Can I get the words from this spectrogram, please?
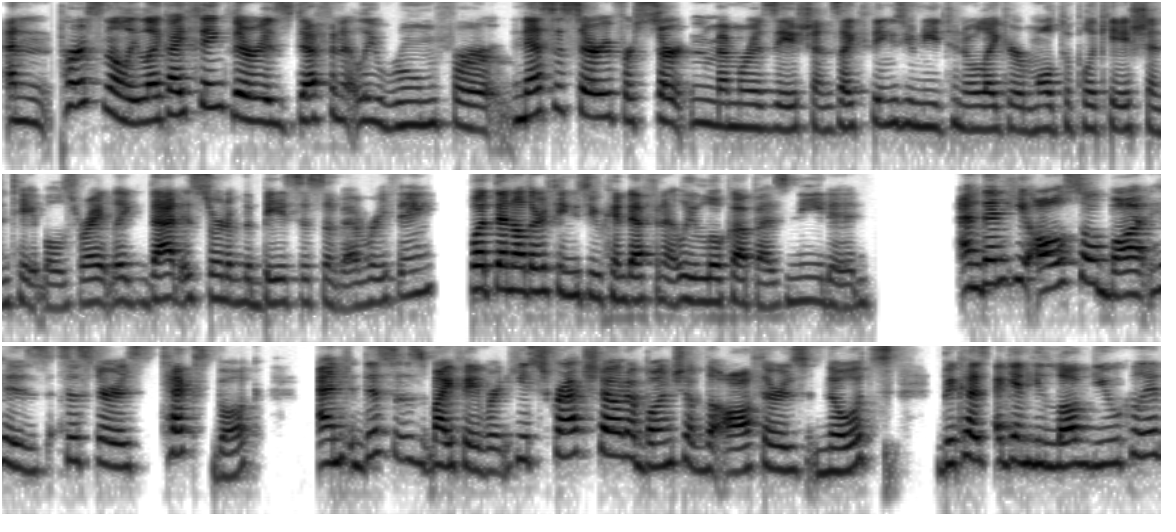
and personally, like I think there is definitely room for necessary for certain memorizations, like things you need to know, like your multiplication tables, right? Like that is sort of the basis of everything. But then other things you can definitely look up as needed. And then he also bought his sister's textbook. And this is my favorite. He scratched out a bunch of the author's notes because, again, he loved Euclid.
